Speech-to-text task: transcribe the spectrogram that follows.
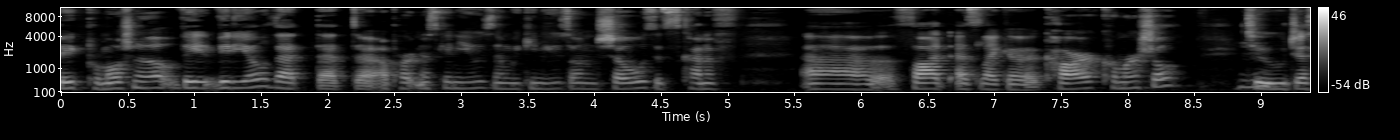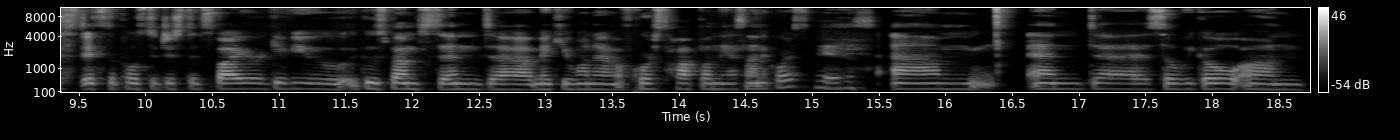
big promotional vi- video that that uh, our partners can use and we can use on shows. It's kind of thought as like a car commercial to just it's supposed to just inspire, give you goosebumps, and uh, make you want to, of course, hop on the Icelandic horse. Yes. Um, and uh, so we go on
